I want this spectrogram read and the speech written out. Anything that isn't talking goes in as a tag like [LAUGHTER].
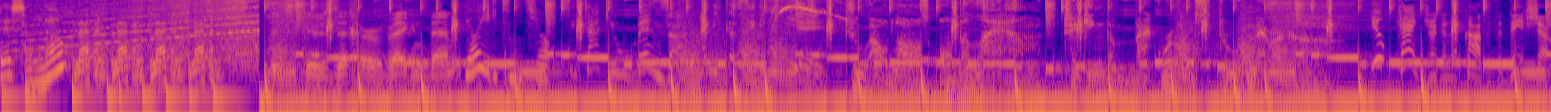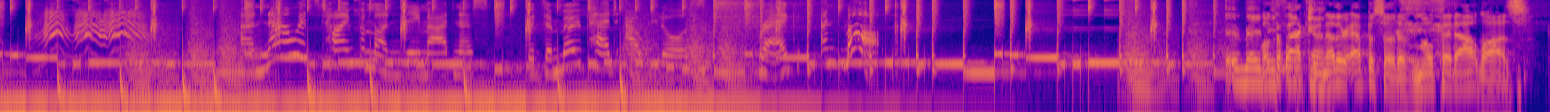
sis and no? 11, 11, 11, 11. This is Zicher wegen them. Two outlaws on the lam, taking the back roads through America. You can't drink enough coffee for this show. and now it's time for Monday Madness with the Moped Outlaws, Greg and Mark. It made me Welcome back think to of- another episode of Moped Outlaws. [LAUGHS]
